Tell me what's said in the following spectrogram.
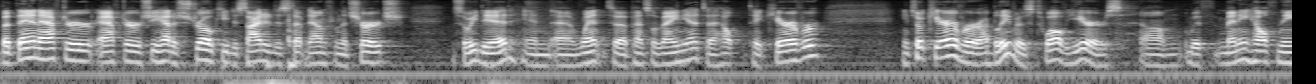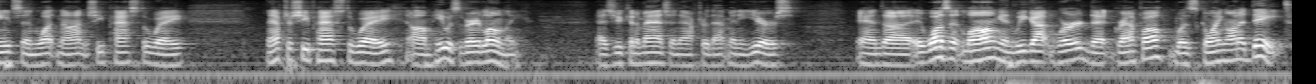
but then after after she had a stroke, he decided to step down from the church. So he did, and uh, went to Pennsylvania to help take care of her. He took care of her, I believe it was 12 years, um, with many health needs and whatnot. And she passed away. After she passed away, um, he was very lonely as you can imagine, after that many years. And uh, it wasn't long, and we got word that Grandpa was going on a date.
